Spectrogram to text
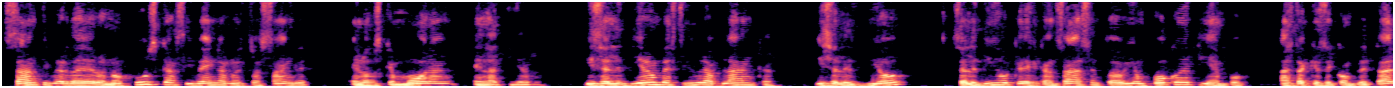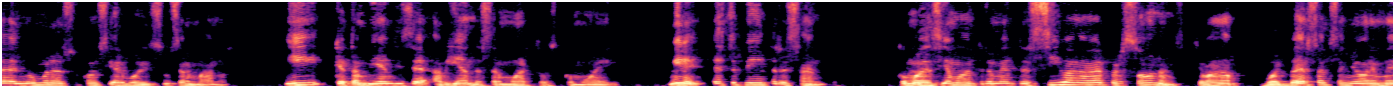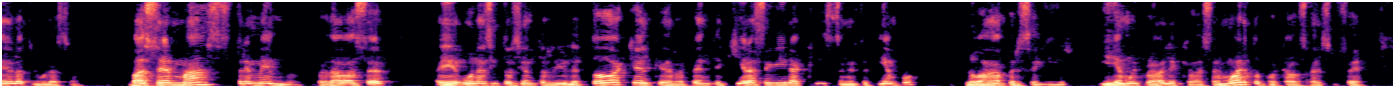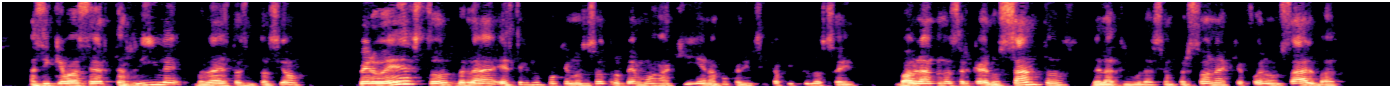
Santo y verdadero, no juzgas y venga nuestra sangre en los que moran en la tierra. Y se les dieron vestiduras blancas y se les dio, se les dijo que descansasen todavía un poco de tiempo hasta que se completara el número de sus consiervos y sus hermanos. Y que también dice, habían de ser muertos como ellos. Miren, esto es bien interesante como decíamos anteriormente, sí van a haber personas que van a volverse al Señor en medio de la tribulación. Va a ser más tremendo, ¿verdad? Va a ser eh, una situación terrible. Todo aquel que de repente quiera seguir a Cristo en este tiempo, lo van a perseguir. Y es muy probable que va a ser muerto por causa de su fe. Así que va a ser terrible, ¿verdad? Esta situación. Pero esto, ¿verdad? Este grupo que nosotros vemos aquí en Apocalipsis capítulo 6, va hablando acerca de los santos de la tribulación, personas que fueron salvas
